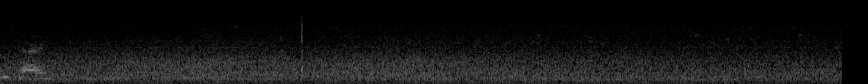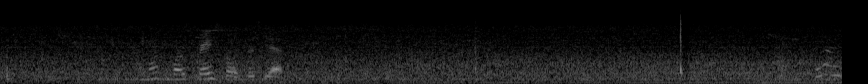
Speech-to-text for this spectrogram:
I'm sorry. I'm not the most graceful this yet. Come on.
